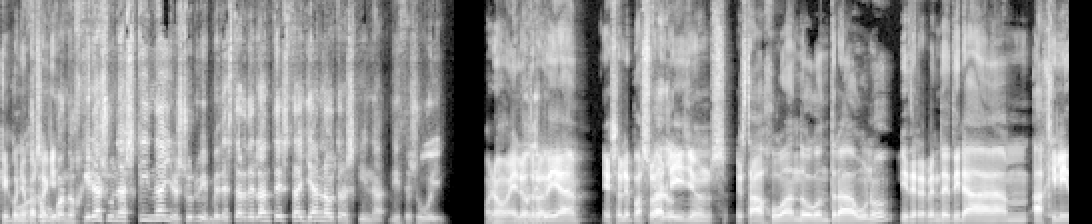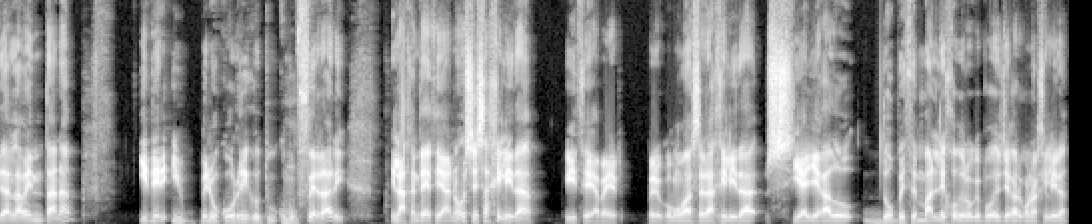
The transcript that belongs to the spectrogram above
¿Qué coño Es pasa como aquí? cuando giras una esquina y el Survey en vez de estar delante está ya en la otra esquina. Dices, uy. Bueno, el No otro día eso le pasó Claro. a Legions. Estaba jugando contra uno y de repente tira mm, agilidad en la ventana y, de, y bueno, corre tú como un Ferrari. Y la gente decía, no, es esa agilidad. Y dice, a ver, pero ¿cómo va a ser agilidad si ha llegado dos veces más lejos de lo que puedes llegar con agilidad?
